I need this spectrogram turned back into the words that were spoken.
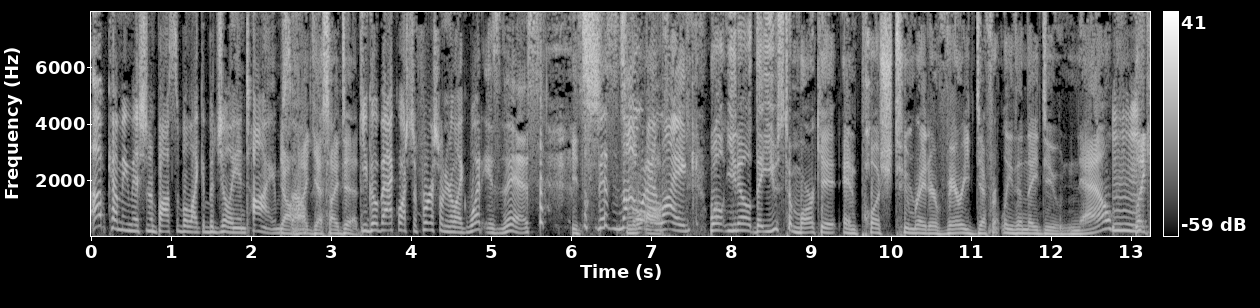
upcoming Mission Impossible like a bajillion times. Yeah, so yes, I did. you go back watch the first one, you're like, "What is this? It's this is not what I like." Well, you know, they used to market and push Tomb Raider very differently than they do now. Mm-hmm. Like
